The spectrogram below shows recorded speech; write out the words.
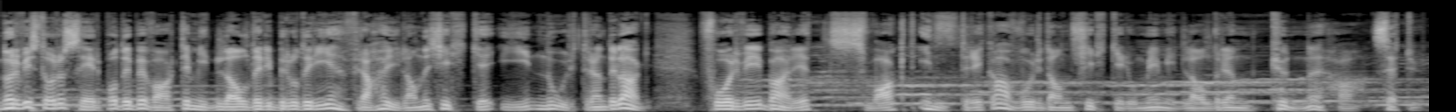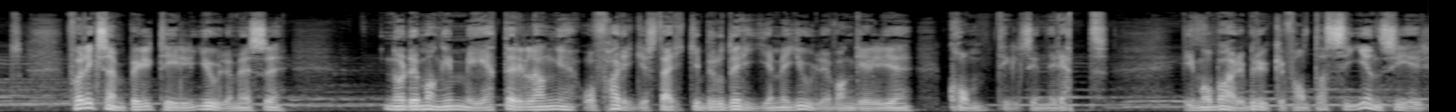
Når vi står og ser på det bevarte middelalderbroderiet fra Høylandet kirke i Nord-Trøndelag, får vi bare et svakt inntrykk av hvordan kirkerommet i middelalderen kunne ha sett ut. F.eks. til julemesse, når det mange meter lange og fargesterke broderiet med juleevangeliet kom til sin rett. Vi må bare bruke fantasien, sier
